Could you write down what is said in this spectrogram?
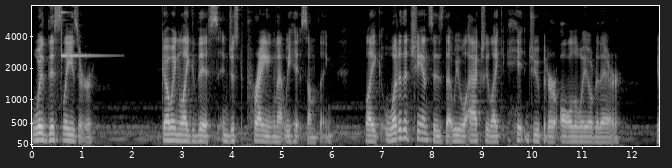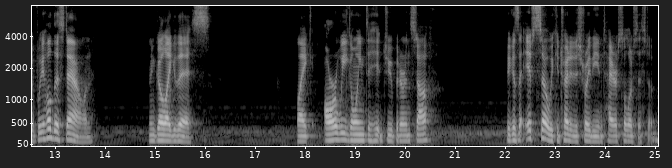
with this laser going like this and just praying that we hit something. Like, what are the chances that we will actually, like, hit Jupiter all the way over there? If we hold this down and go like this, like, are we going to hit Jupiter and stuff? Because if so, we could try to destroy the entire solar system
